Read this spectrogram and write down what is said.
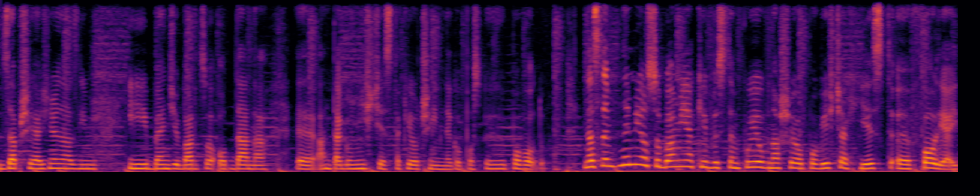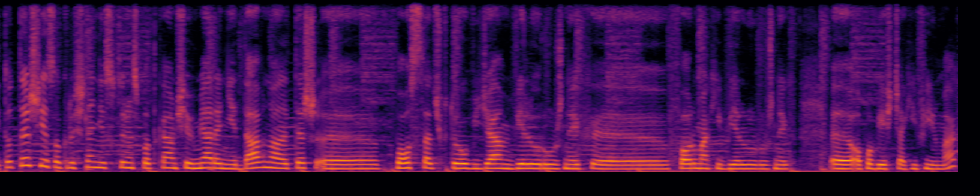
zaprzyjaźniona z nim i będzie bardzo oddana e, antagoniście z takiego czy innego y, powodu. Następnymi osobami, jakie występują w naszych opowieściach jest e, folia i to też jest określenie, z którym spotkałam się w miarę niedawno, ale też e, postać, którą widziałam w wielu różnych e, formach i w wielu różnych opowieściach i filmach.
